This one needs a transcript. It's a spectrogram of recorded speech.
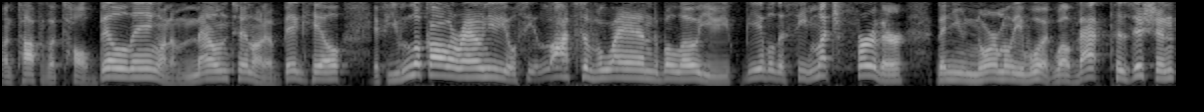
on top of a tall building, on a mountain, on a big hill, if you look all around you, you'll see lots of land below you. You'll be able to see much further than you normally would. Well, that position,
